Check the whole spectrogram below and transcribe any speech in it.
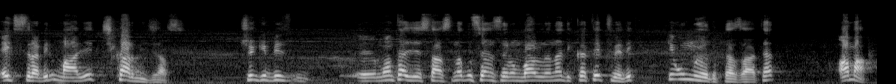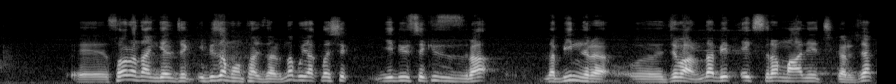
ekstra bir maliyet çıkarmayacağız. Çünkü biz e, montaj esnasında bu sensörün varlığına dikkat etmedik ki ummuyorduk da zaten. Ama e, sonradan gelecek Ibiza montajlarında bu yaklaşık 700-800 lira ile 1000 lira e, civarında bir ekstra maliyet çıkaracak.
